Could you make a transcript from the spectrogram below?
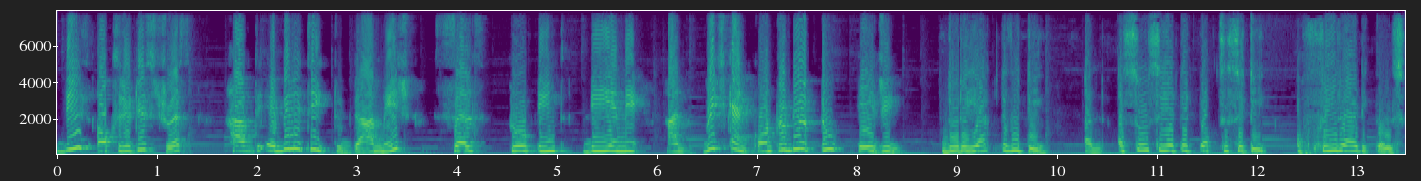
These oxidative stress have the ability to damage cells, proteins, DNA and which can contribute to aging. The reactivity and associated toxicity of free radicals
